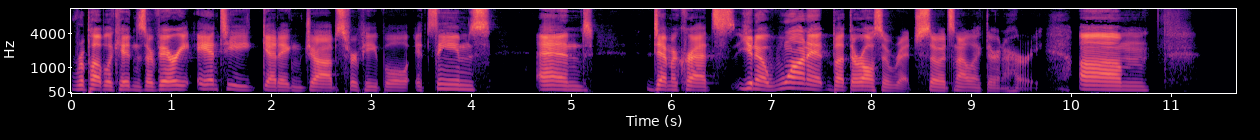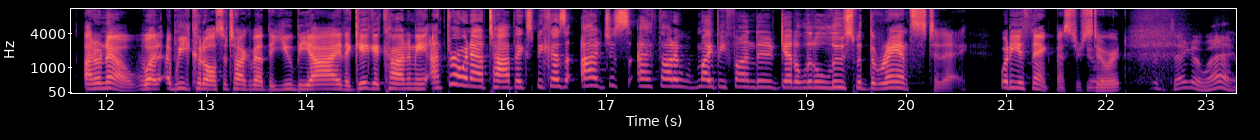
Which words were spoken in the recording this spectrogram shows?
Republicans are very anti getting jobs for people, it seems, and Democrats, you know, want it, but they're also rich, so it's not like they're in a hurry. Um, I don't know. What we could also talk about the UBI, the gig economy. I'm throwing out topics because I just I thought it might be fun to get a little loose with the rants today. What do you think, Mr. Stewart? Take it away.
